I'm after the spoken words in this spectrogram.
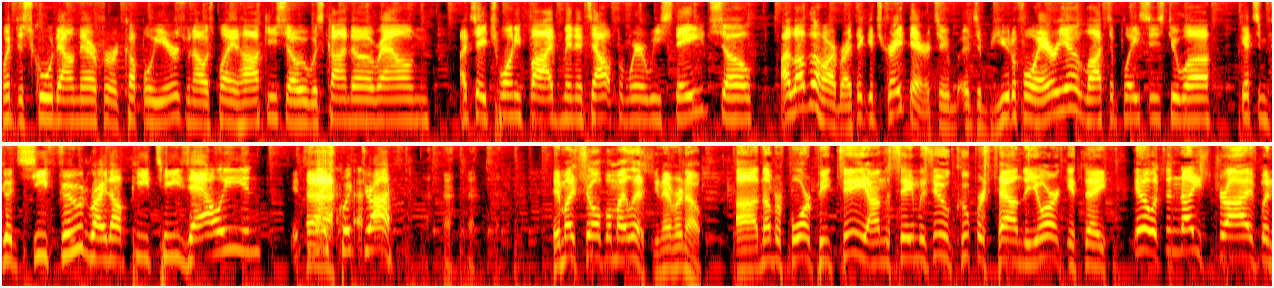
went to school down there for a couple years when I was playing hockey, so it was kind of around, I'd say, 25 minutes out from where we stayed. So I love the harbor. I think it's great there. It's a it's a beautiful area. Lots of places to uh, get some good seafood right up PT's alley, and it's a nice quick drive. It might show up on my list. You never know. Uh, number four, PT. I'm the same as you, Cooperstown, New York. It's a, you know, it's a nice drive, but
